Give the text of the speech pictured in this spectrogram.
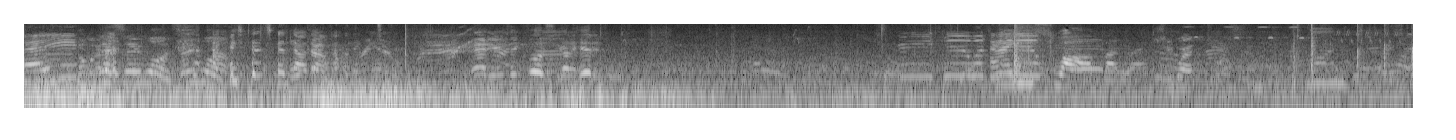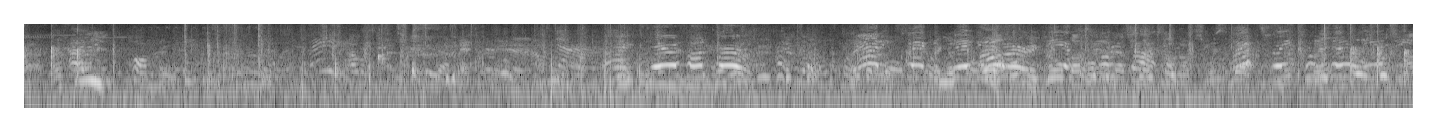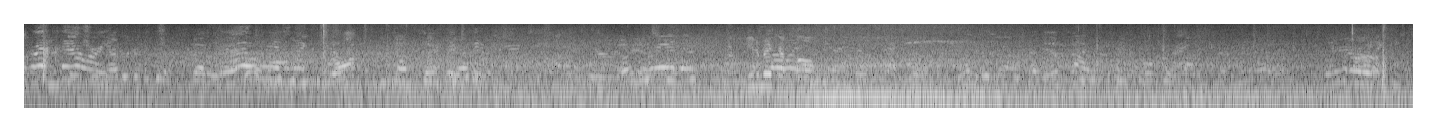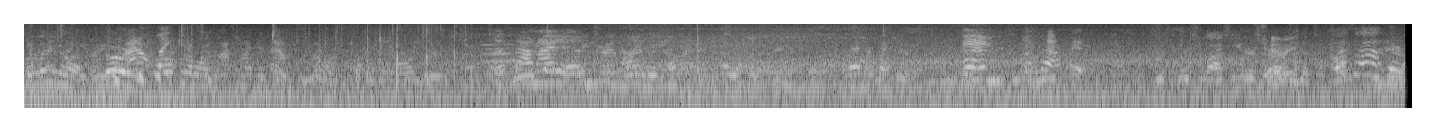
Ready? Come with that same one. Same one. I just hit that. I don't think it's- anything close, you gotta hit it. Three, two, one, And I two. use swab, by the way. She went. Let's leave. Alright, Sarah's on first. Maddie second, Megan oh, third, Gia shortstop. Left straight from center, Angie, right Mallory. Never gonna get better. Mallory is next to Walk. Need to make a call. I don't like catching. Last time I did that. This time I did. Um, I'm happy. First place, last year, Cherry. What's up there?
